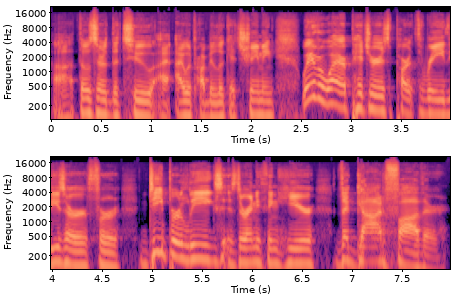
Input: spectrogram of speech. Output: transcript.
uh, those are the two I, I would probably look at streaming. Waiver wire pitchers, part three. These are for deeper leagues. Is there anything here? The Godfather.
